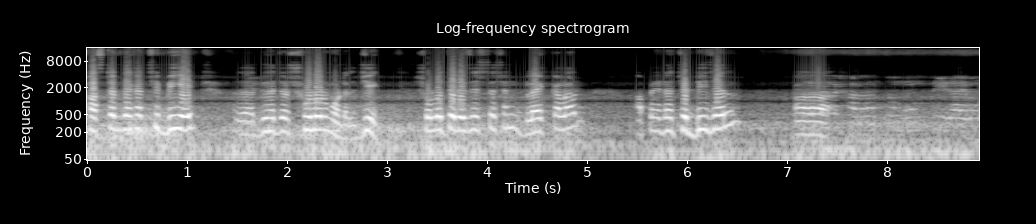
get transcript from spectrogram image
ফার্স্ট টাইম দেখাচ্ছি বি এইট দুই হাজার ষোলোর মডেল জি। ষোলোতে রেজিস্ট্রেশন ব্ল্যাক কালার আপনার এটা হচ্ছে ডিজেল সাধারণত মন্ত্রীরা এবং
